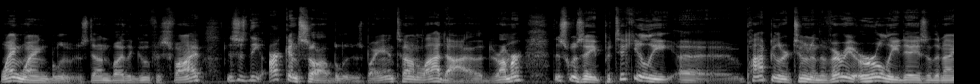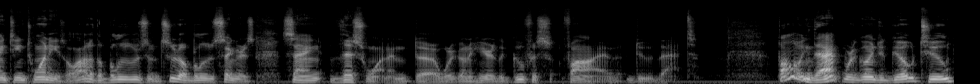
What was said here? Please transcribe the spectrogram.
Wang Wang Blues, done by the Goofus Five. This is the Arkansas Blues by Anton Lada, the drummer. This was a particularly uh, popular tune in the very early days of the 1920s. A lot of the blues and pseudo blues singers sang this one, and we're going to hear the Goofus Five do that. Following that, we're going to go to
